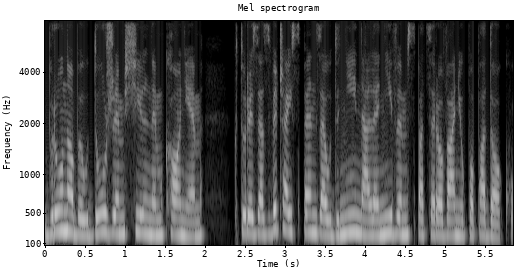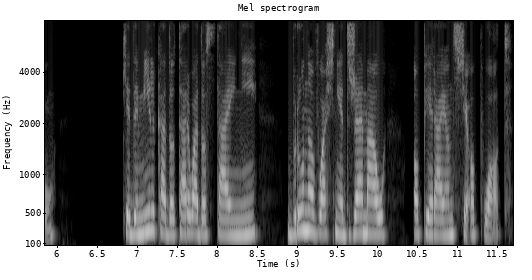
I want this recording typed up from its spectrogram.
Bruno był dużym, silnym koniem, który zazwyczaj spędzał dni na leniwym spacerowaniu po padoku. Kiedy Milka dotarła do stajni, Bruno właśnie drzemał, opierając się o płot.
